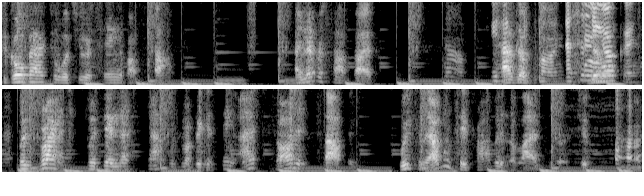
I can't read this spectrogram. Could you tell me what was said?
to go back to what you were saying about stop, I never stopped either. No, you have As to fun. That's a No, New Yorker. But right, but then that that was my biggest thing. I started stopping recently. I would say probably in the last year or two, Uh-huh.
